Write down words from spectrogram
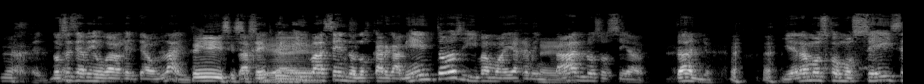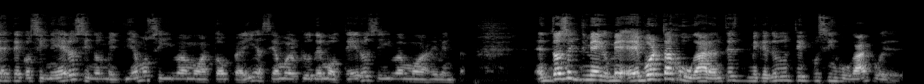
eh, no sé si habéis jugado GTA Online. Sí, sí, La gente iba haciendo los cargamentos y íbamos ahí a reventarlos, o sea, daño. Y éramos como seis, siete cocineros y nos metíamos y íbamos a tope ahí, hacíamos el club de moteros y íbamos a reventar. Entonces me, he vuelto a jugar, antes me quedé un tiempo sin jugar, pues,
